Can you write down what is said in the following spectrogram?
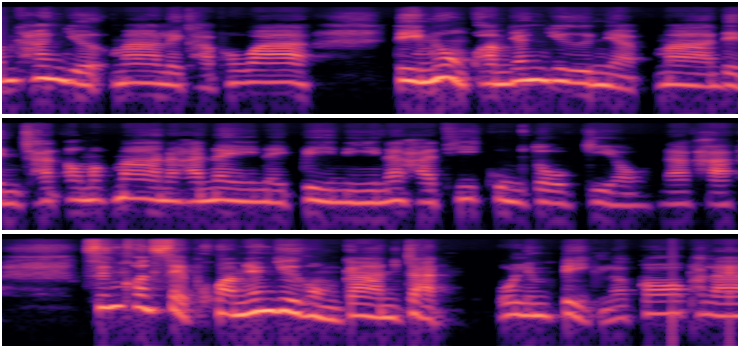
ค่อนข้างเยอะมากเลยค่ะ เพราะว่าธีมเรื่องของความยั่งยืนเนี่ยมาเด่นชัดเอามากๆนะคะ ในในปีนี้นะคะ ที่กรุงโตเกียวนะคะ ซึ่งคอนเซปต์ความยั่งยืนของการจัด โอลิมปิก แล้วก็พารา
